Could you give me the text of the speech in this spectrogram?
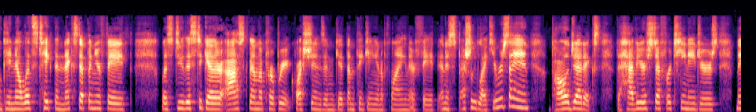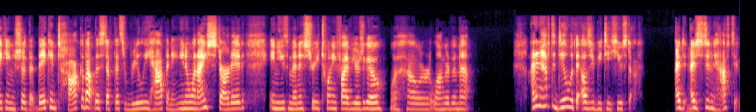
okay, now let's take the next step in your faith. Let's do this together, ask them appropriate questions and get them thinking and applying their faith. And especially, like you were saying, apologetics, the heavier stuff for teenagers, making sure that they can talk about the stuff that's really happening. You know, when I started in youth ministry 25 years ago, well, however longer than that, I didn't have to deal with the LGBTQ stuff. I, mm. I just didn't have to.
